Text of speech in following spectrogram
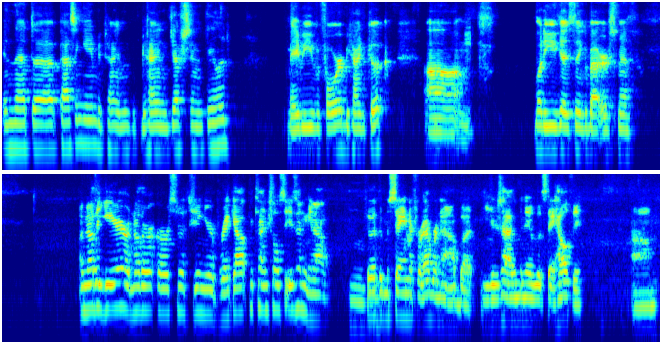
in that uh, passing game behind behind Jefferson and Thielen, maybe even four behind Cook. Um, what do you guys think about Irv Smith? Another year, another Irv Smith Jr. breakout potential season. You know, mm-hmm. I feel like I've been saying it forever now, but he just hasn't been able to stay healthy. Um,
